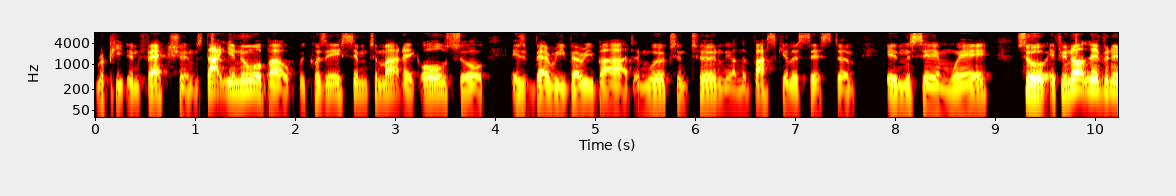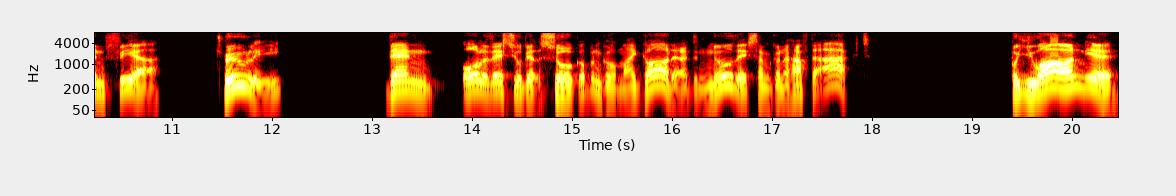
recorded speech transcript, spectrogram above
repeat infections that you know about because asymptomatic also is very very bad and works internally on the vascular system in the same way. So if you're not living in fear truly then all of this you'll be able to soak up and go my god i didn't know this. I'm going to have to act. But you aren't you?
